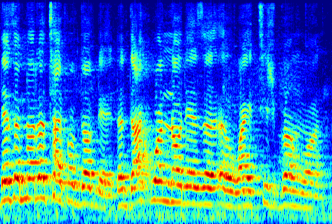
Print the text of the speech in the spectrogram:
There's another type of dog there. The dark one, no, there's a, a whitish brown one.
